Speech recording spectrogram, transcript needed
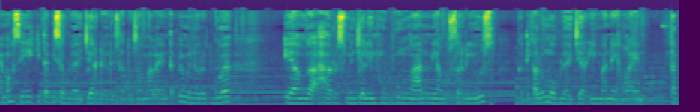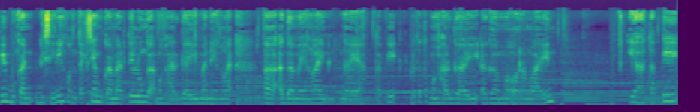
emang sih kita bisa belajar dari satu sama lain tapi menurut gue ya nggak harus menjalin hubungan yang serius ketika lu mau belajar iman yang lain. Tapi bukan di sini konteksnya bukan berarti lu nggak menghargai iman yang uh, agama yang lain nggak ya. Tapi lu tetap menghargai agama orang lain. Ya tapi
